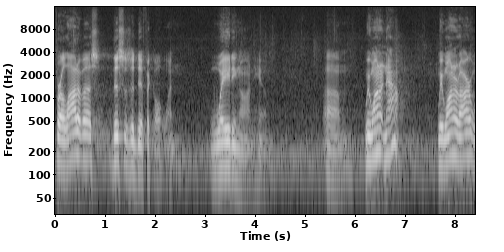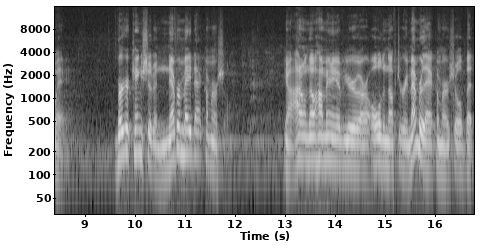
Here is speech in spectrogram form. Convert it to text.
For a lot of us, this is a difficult one waiting on Him. Um, we want it now, we want it our way. Burger King should have never made that commercial. You know, I don't know how many of you are old enough to remember that commercial, but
